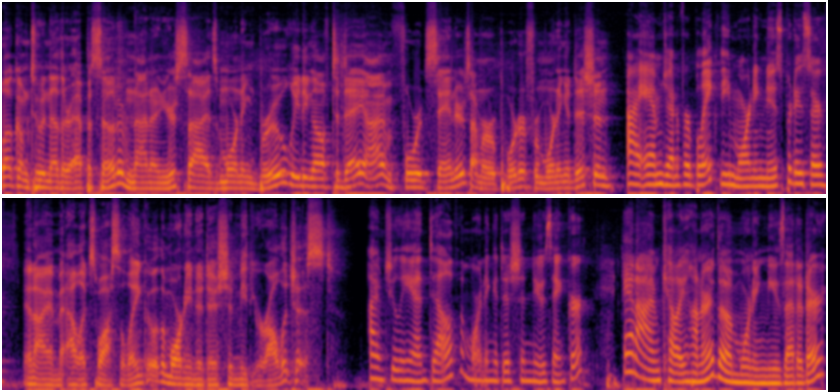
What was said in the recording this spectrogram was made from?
Welcome to another episode of Nine on Your Side's Morning Brew. Leading off today, I'm Ford Sanders. I'm a reporter for Morning Edition. I am Jennifer Blake, the morning news producer. And I am Alex Wasilenko, the Morning Edition meteorologist. I'm Julianne Dell, the Morning Edition news anchor. And I'm Kelly Hunter, the morning news editor.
